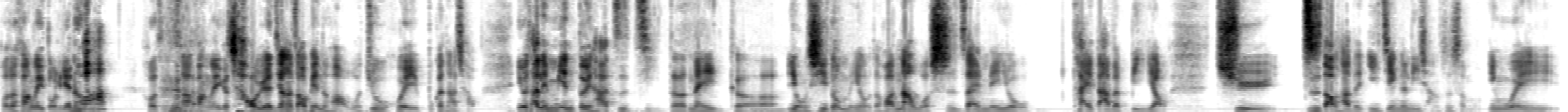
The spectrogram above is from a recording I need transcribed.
或者放了一朵莲花。或者是他放了一个草原这样的照片的话，我就会不跟他吵，因为他连面对他自己的那个勇气都没有的话，那我实在没有太大的必要去知道他的意见跟立场是什么，因为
